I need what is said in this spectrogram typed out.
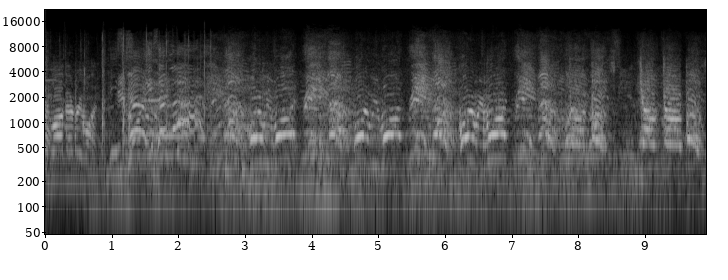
and love, everyone. What do we want? What do we want? What do we want? Count our votes! Count our votes!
